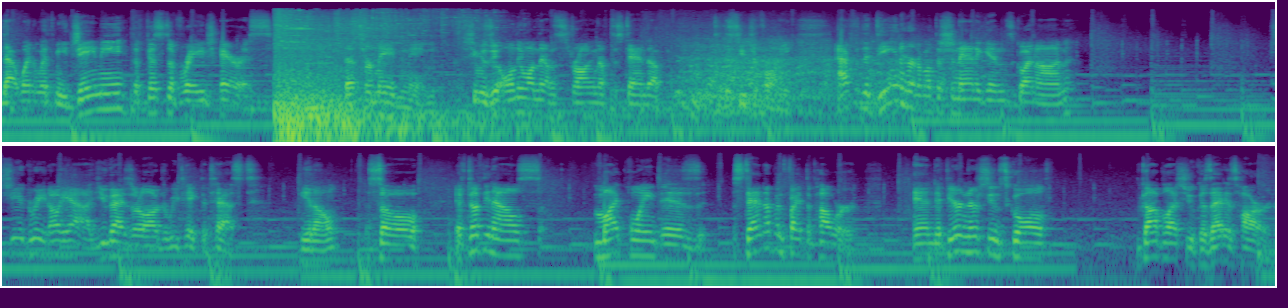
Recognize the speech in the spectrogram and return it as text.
that went with me, Jamie, the Fist of Rage Harris. That's her maiden name. She was the only one that was strong enough to stand up to the teacher for me. After the dean heard about the shenanigans going on, she agreed, oh yeah, you guys are allowed to retake the test, you know? So, if nothing else, my point is stand up and fight the power. And if you're in nursing school, God bless you, because that is hard.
